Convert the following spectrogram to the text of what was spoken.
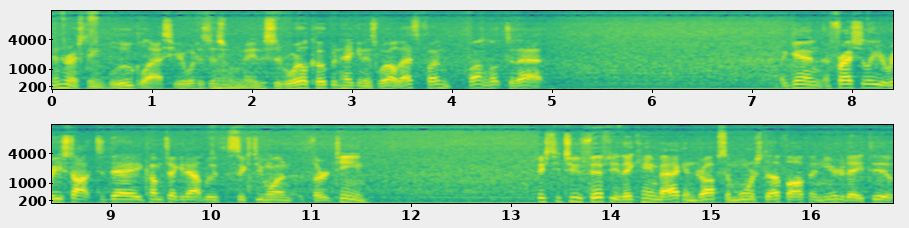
Interesting blue glass here. What is this one made? This is Royal Copenhagen as well. That's fun, fun look to that. Again, freshly restocked today. Come check it out, booth 6113. 6250, they came back and dropped some more stuff off in here today too.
